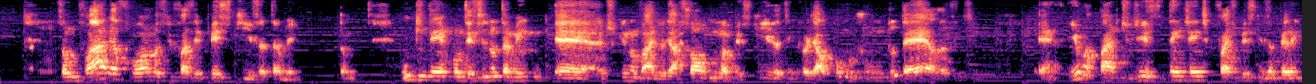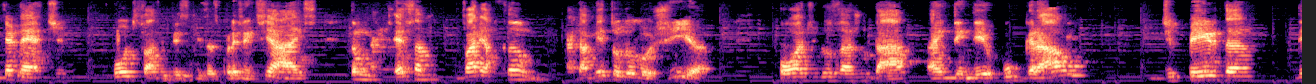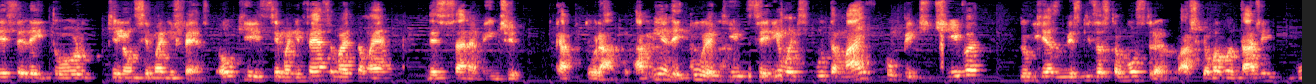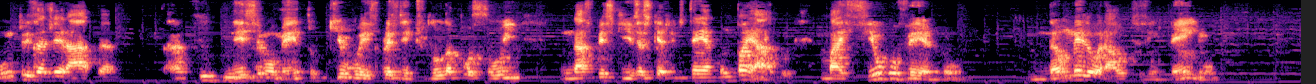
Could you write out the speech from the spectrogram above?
são várias formas de fazer pesquisa também. Então, o que tem acontecido também, é, acho que não vale olhar só uma pesquisa, tem que olhar o conjunto delas, enfim. É, e uma parte disso, tem gente que faz pesquisa pela internet, outros fazem pesquisas presenciais. Então, essa variação da metodologia pode nos ajudar a entender o grau de perda desse eleitor que não se manifesta, ou que se manifesta, mas não é necessariamente capturado. A minha leitura é que seria uma disputa mais competitiva do que as pesquisas estão mostrando. Acho que é uma vantagem muito exagerada tá? nesse momento que o ex-presidente Lula possui nas pesquisas que a gente tem acompanhado. Mas se o governo não melhorar o desempenho,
